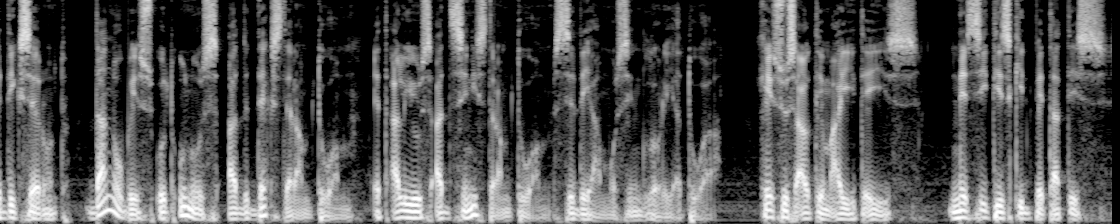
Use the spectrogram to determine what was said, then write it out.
Et dixerunt da nobis ut unus ad dexteram tuam et alius ad sinistram tuam sedeamus in gloria tua. Jesus autem ait eis ne sitis quid petatis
